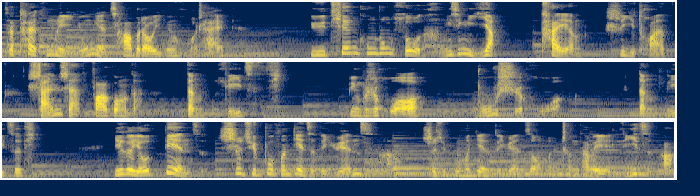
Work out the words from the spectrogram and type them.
在太空里永远擦不着一根火柴。与天空中所有的恒星一样，太阳是一团闪闪发光的等离子体，并不是火哦，不是火，等离子体，一个由电子失去部分电子的原子啊，失去部分电子的原子我们称它为离子啊。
